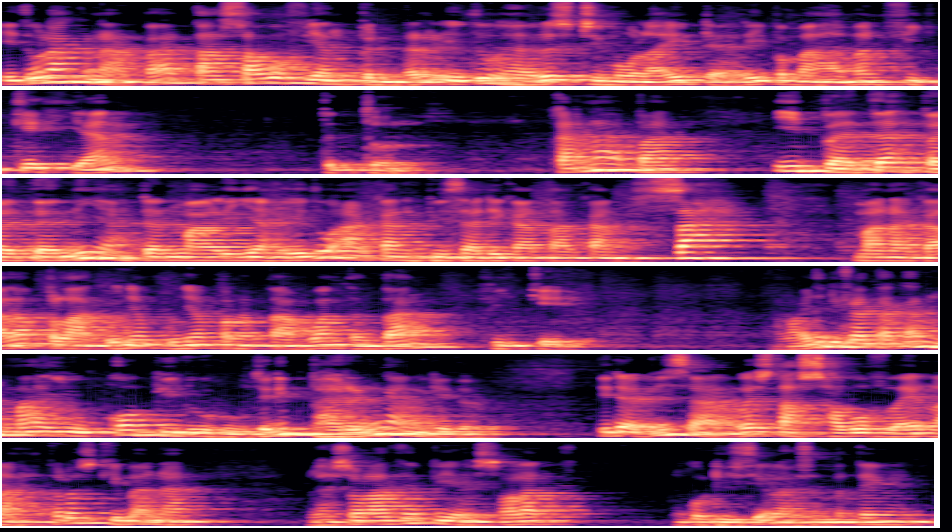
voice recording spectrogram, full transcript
Itulah kenapa tasawuf yang benar itu harus dimulai dari pemahaman fikih yang betul. Karena apa? Ibadah badaniyah dan maliyah itu akan bisa dikatakan sah manakala pelakunya punya pengetahuan tentang fikih. Makanya dikatakan mayuko biluhu. Jadi barengan gitu. Tidak bisa, wes tasawuf lah. Terus gimana? Nah sholatnya biar sholat engkau lah. Sepenting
